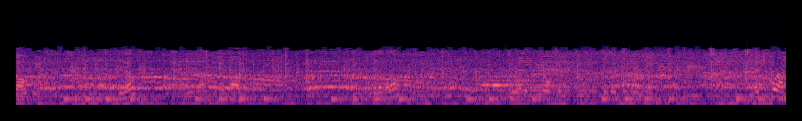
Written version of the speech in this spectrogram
Tulog si Gauti. Sino? Kailangan ko sa taas. Sila mo lang? Hindi alam mo yung telepono niya. Medyo po ah.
